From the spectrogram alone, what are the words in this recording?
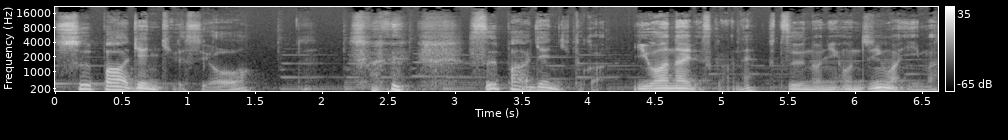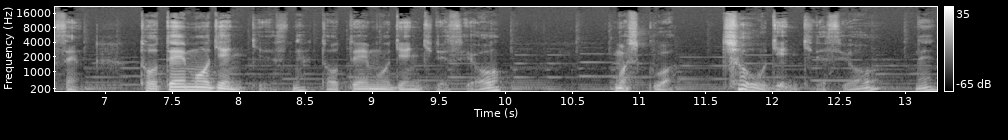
スーパー元気ですよ。スーパー元気とか言わないですからね。普通の日本人は言いません。とても元気ですね。とても元気ですよ。もしくは超元気ですよ。ね。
